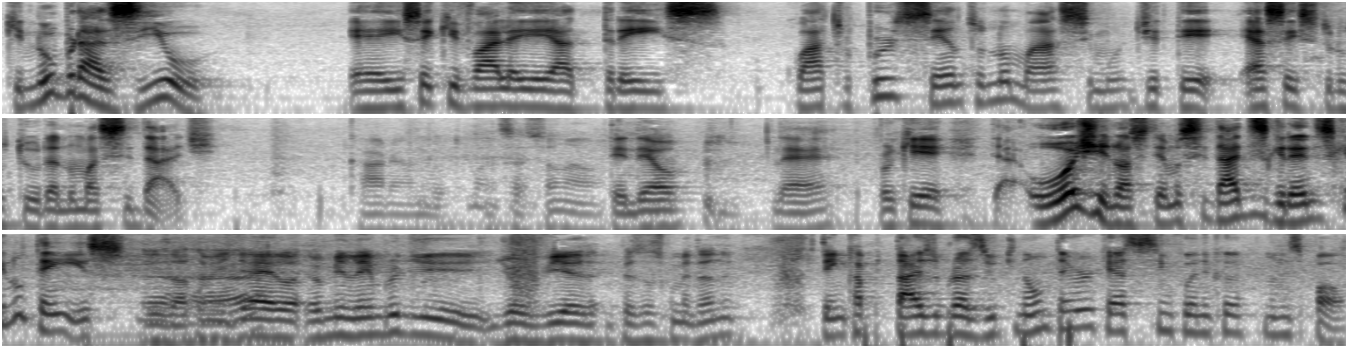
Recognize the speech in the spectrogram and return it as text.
que no Brasil é, isso equivale aí a 3, 4% no máximo de ter essa estrutura numa cidade. Caramba, sensacional. Entendeu? Né? Porque hoje nós temos cidades grandes que não tem isso. Exatamente. É, eu, eu me lembro de, de ouvir pessoas comentando que tem capitais do Brasil que não tem orquestra sinfônica municipal.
